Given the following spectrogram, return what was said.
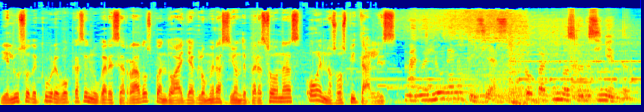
y el uso de cubrebocas en lugares cerrados cuando haya aglomeración de personas o en los hospitales. Manuel Luna Noticias. Compartimos conocimiento.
